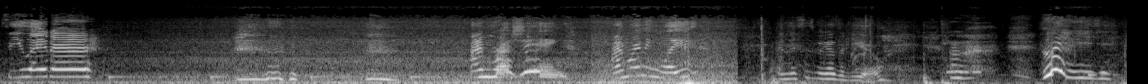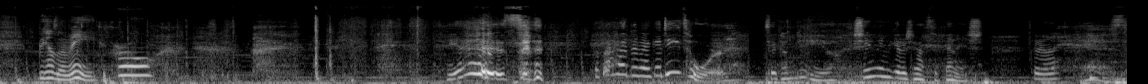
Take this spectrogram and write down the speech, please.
See you later! I'm rushing! I'm running late, and this is because of you. because of me, girl. Yes! Because I had to make a detour to come get you. She didn't even get a chance to finish. Really? Yes.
